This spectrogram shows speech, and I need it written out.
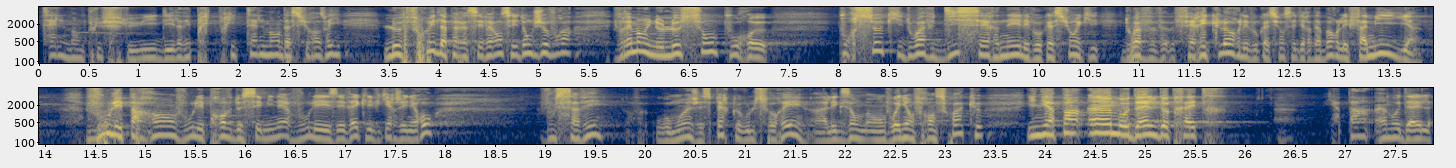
tellement plus fluide, il avait pris, tellement d'assurance. Vous voyez, le fruit de la persévérance. Et donc je vois vraiment une leçon pour, euh, pour ceux qui doivent discerner les vocations et qui doivent faire éclore les vocations, c'est-à-dire d'abord les familles. Vous les parents, vous les profs de séminaire, vous les évêques, les vicaires généraux, vous savez, ou au moins j'espère que vous le saurez, à l'exemple en voyant François, qu'il n'y a pas un modèle de prêtre. Il n'y a pas un modèle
